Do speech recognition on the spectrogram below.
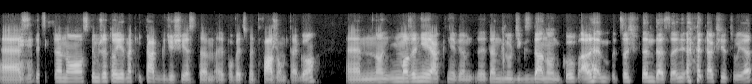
e, z, mhm. tym, że no, z tym, że to jednak i tak gdzieś jestem, e, powiedzmy, twarzą tego, no może nie jak, nie wiem, ten ludzik z Danonków, ale coś w ten deseń, tak się czuję,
